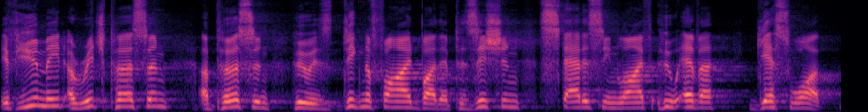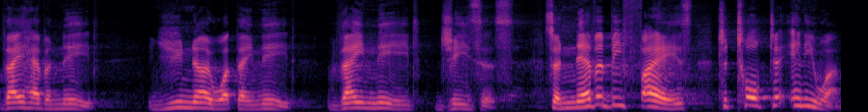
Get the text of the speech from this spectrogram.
If you meet a rich person, a person who is dignified by their position, status in life, whoever, guess what? They have a need. You know what they need. They need Jesus. So never be phased to talk to anyone.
